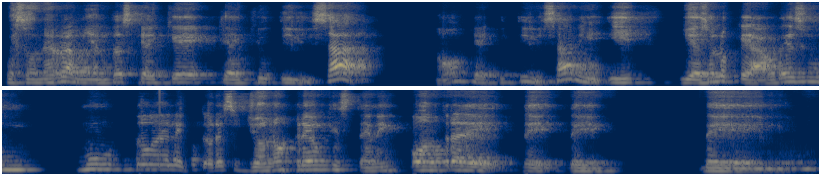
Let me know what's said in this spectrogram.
pues son herramientas que hay que, que hay que utilizar. ¿no? que hay que utilizar. Y, y, y, eso lo que abre es un mundo de lectores y yo no creo que estén en contra de, de, de, de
